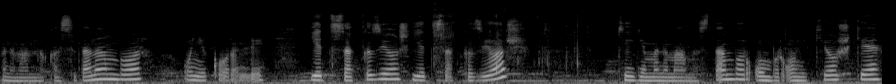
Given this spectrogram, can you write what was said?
mana mana bunaqasidan ham bor. 12 yetti 7-8 yosh 7-8 yosh. Keyin mana bunisidan bor 11-12 yoshga.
